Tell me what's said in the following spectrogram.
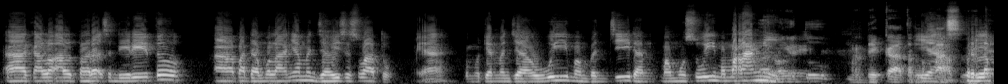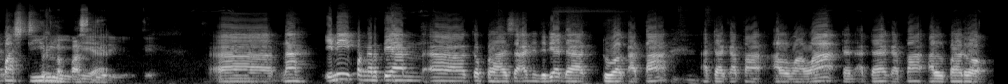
Eh, kalau al-bara sendiri itu eh, pada mulanya menjauhi sesuatu ya, kemudian menjauhi, membenci dan memusuhi, memerangi. Baro itu merdeka, Iya, terlepas. berlepas diri, Berlepas iya. diri. Oke. Eh, nah, ini pengertian eh, kebahasaannya. Jadi ada dua kata, ada kata al-wala dan ada kata al-baro.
